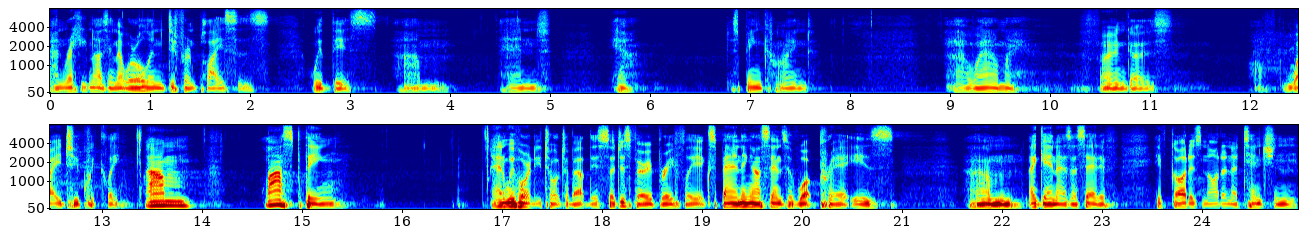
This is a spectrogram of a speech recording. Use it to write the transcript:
and recognizing that we're all in different places with this. Um, and yeah, just being kind. Uh, wow, my phone goes off way too quickly. Um, last thing, and we've already talked about this, so just very briefly, expanding our sense of what prayer is. Um, again, as I said, if if God is not an attention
